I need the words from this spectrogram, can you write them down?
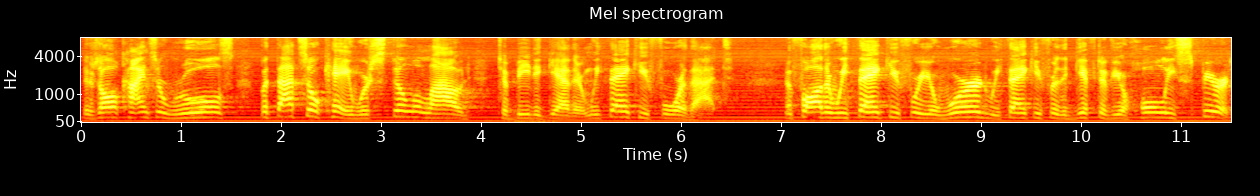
there's all kinds of rules, but that's okay. We're still allowed to be together, and we thank you for that. And Father, we thank you for your word. We thank you for the gift of your Holy Spirit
